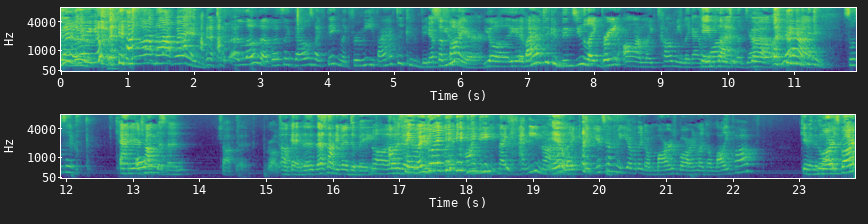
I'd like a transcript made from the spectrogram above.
Yo, You'll lose. you will not win. I love that, but it's like that was my thing. Like for me, if I have to convince You have the fire. yo, like if I have to convince you, like bring it on. Like tell me, like I Game want plan, to. let's yeah, go. yeah. So it's like Candy or I've chocolate then? Chocolate. Girl, Okay, chocolate. th- that's not even a debate. No, I was like, same way. like, candy, like candy, not like if you're telling me you have like a Mars bar and like a lollipop, give me the No. Mars bar.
